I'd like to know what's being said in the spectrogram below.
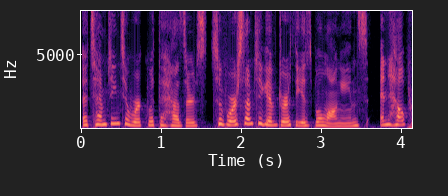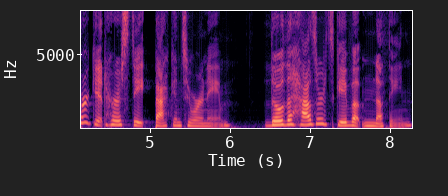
attempting to work with the Hazards to force them to give Dorothea's belongings and help her get her estate back into her name. Though the Hazards gave up nothing.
